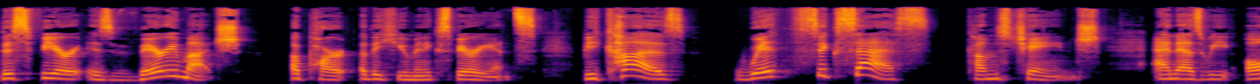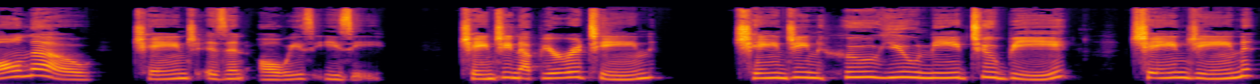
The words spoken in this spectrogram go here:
this fear is very much a part of the human experience because with success comes change. And as we all know, change isn't always easy. Changing up your routine, changing who you need to be, changing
